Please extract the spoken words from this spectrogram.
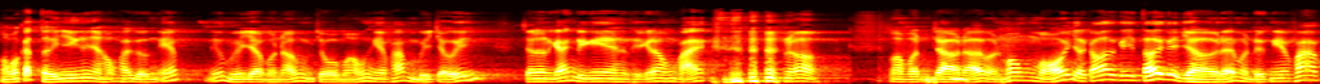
Mà một cách tự nhiên á nha, không phải gượng ép. Nếu bây giờ mình ở một chùa mà không nghe pháp, mình bị chửi, cho nên gắng đi nghe thì cái đó không phải, đúng không? Mà mình chờ đợi, mình mong mỏi cho có cái, tới cái giờ để mình được nghe pháp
